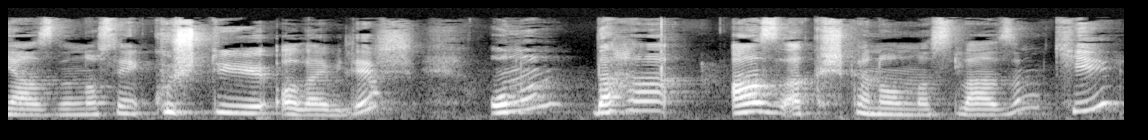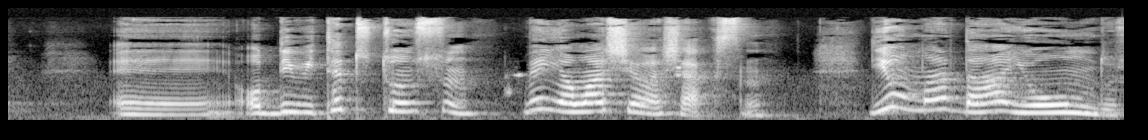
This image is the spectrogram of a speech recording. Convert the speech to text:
yazdığın o senin kuş tüyü olabilir. Onun daha az akışkan olması lazım ki e, o divite tutunsun ve yavaş yavaş aksın. Diye onlar daha yoğundur.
